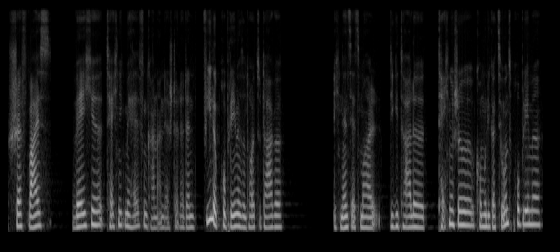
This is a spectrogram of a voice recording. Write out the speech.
Chef weiß welche Technik mir helfen kann an der Stelle. Denn viele Probleme sind heutzutage, ich nenne es jetzt mal digitale technische Kommunikationsprobleme.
